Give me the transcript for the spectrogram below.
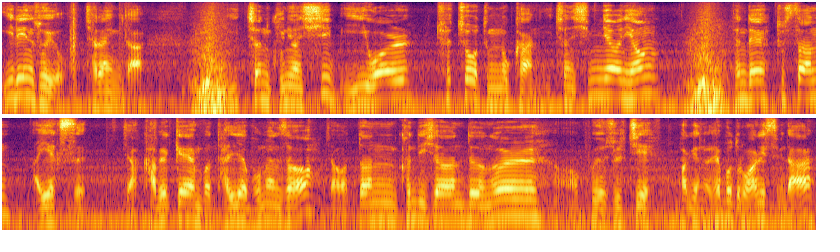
1인 소유 차량입니다. 2009년 12월 최초 등록한 2010년형 현대 투싼 iX 자 가볍게 한번 달려보면서 자 어떤 컨디션 등을 어, 보여줄지 확인을 해보도록 하겠습니다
